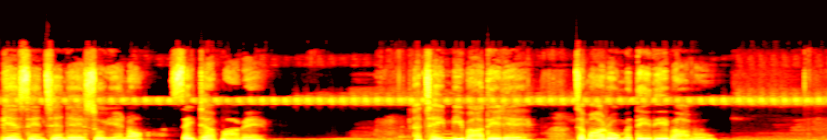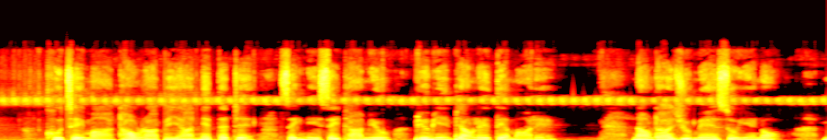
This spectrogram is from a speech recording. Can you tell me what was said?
ပြင်ဆင်ခြင်းတယ်ဆိုရင်တော့စိတ်ဓာတ်ပါပဲ။အချိန်မိပါသေးတယ်။ကျမတို့မတည်သေးပါဘူး။ခုချိန်မှာထောက်ရာဘုရားနှစ်သက်တဲ့စိတ်နေစိတ်ထားမျိုးပြုပြင်ပြောင်းလဲသင့်ပါတယ်။နောင်တယူမဲဆိုရင်တော့မ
